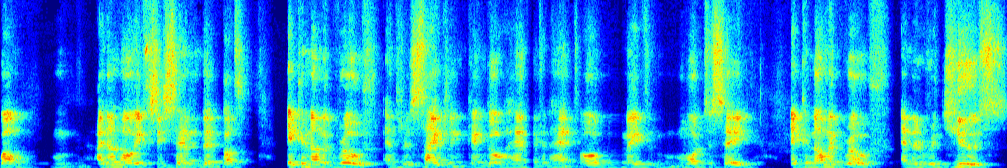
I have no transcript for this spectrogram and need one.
well, I don't know if she said that, but economic growth and recycling can go hand in hand, or made more to say, economic growth and the reduce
